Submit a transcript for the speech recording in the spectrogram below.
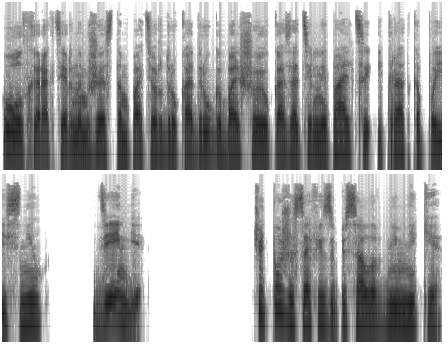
Уолт характерным жестом потер друг от друга большой указательный пальцы и кратко пояснил. «Деньги!» Чуть позже Софи записала в дневнике.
